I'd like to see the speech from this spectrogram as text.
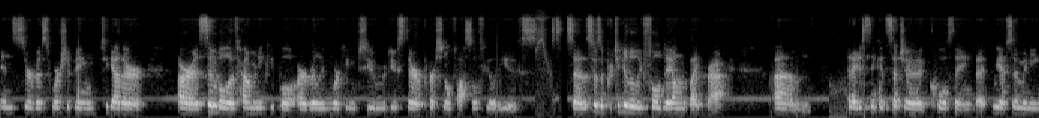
in service worshiping together are a symbol of how many people are really working to reduce their personal fossil fuel use. So this was a particularly full day on the bike rack. Um, and I just think it's such a cool thing that we have so many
